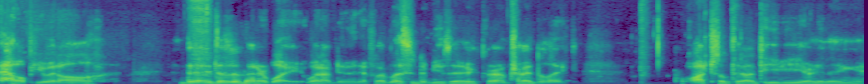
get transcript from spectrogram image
help you at all. The- It doesn't matter what what I'm doing. If I'm listening to music or I'm trying to like watch something on TV or anything,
